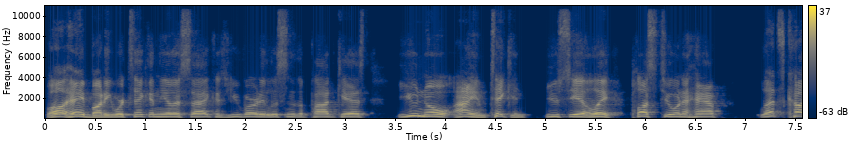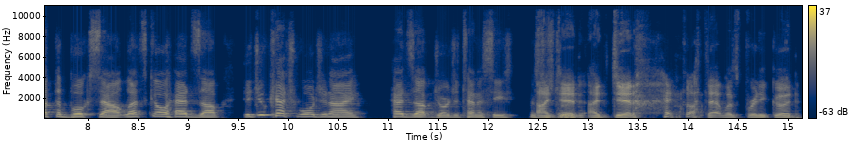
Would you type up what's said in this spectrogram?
Well, hey, buddy, we're taking the other side because you've already listened to the podcast. You know I am taking UCLA plus two and a half. Let's cut the books out. Let's go heads up. Did you catch Woj and I heads up Georgia Tennessee? Mr. I did. I did. I thought that was pretty good.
